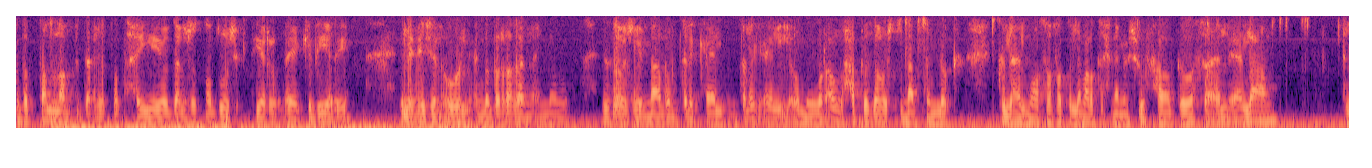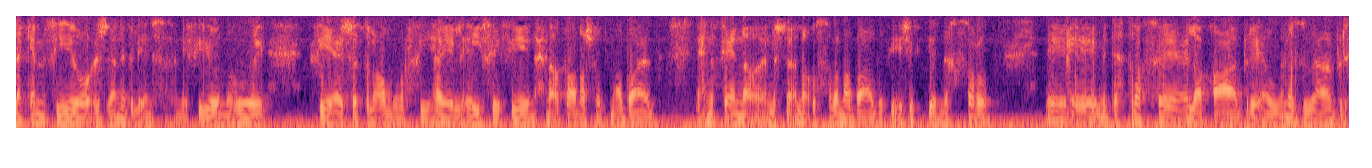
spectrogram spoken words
فبتطلب درجة تضحية ودرجة نضوج كثير كبيرة اللي نيجي نقول إنه بالرغم إنه زوجي ما بمتلك الأمور أو حتى زوجتي ما بتملك كل هالمواصفات اللي مرات إحنا بنشوفها بوسائل الإعلام لكن فيه الجانب الإنساني فيه إنه هو في عشرة العمر في هاي الألفة في نحن قطعنا شوط مع بعض نحن في عنا نشأنا أسرة مع بعض وفي إشي كثير نخسره إيه، من تحت راس علاقة عابرة أو نزوة عابرة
